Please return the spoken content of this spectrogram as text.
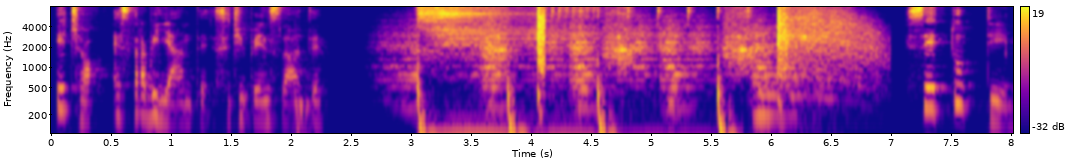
e ciò è strabiliante se ci pensate. Se tutti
